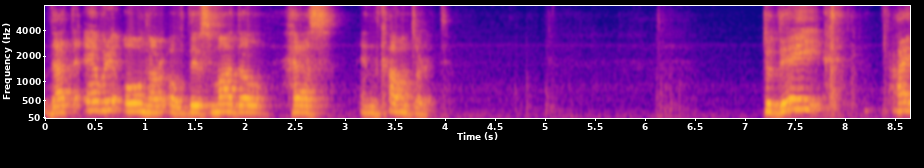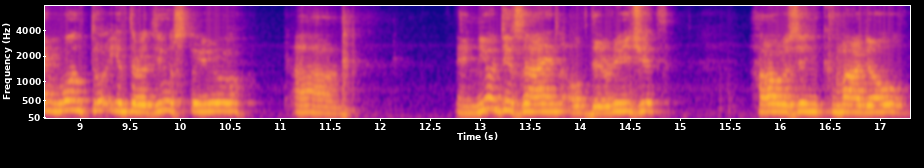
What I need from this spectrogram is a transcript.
that every owner of this model has encountered. Today I want to introduce to you uh, a new design of the rigid housing module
